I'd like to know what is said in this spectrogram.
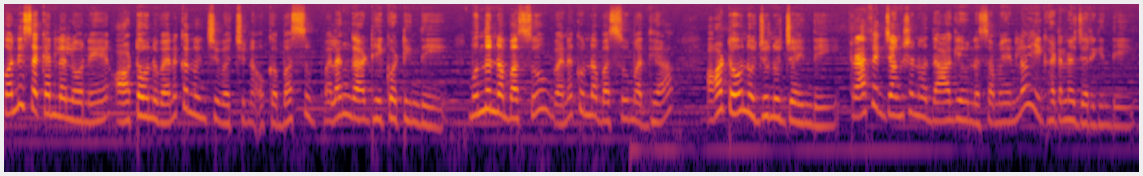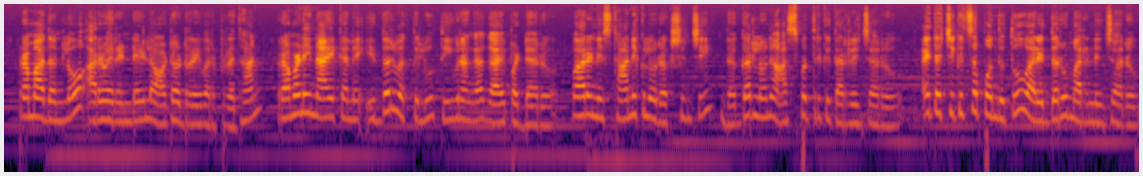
కొన్ని సెకండ్లలోనే ఆటోను వెనక నుంచి వచ్చిన ఒక బస్సు బలంగా ఢీకొట్టింది. ముందున్న బస్సు వెనకున్న బస్సు మధ్య ఆటో నుజ్జునుజ్జైంది ట్రాఫిక్ జంక్షన్ వద్ద ఆగి ఉన్న సమయంలో ఈ ఘటన జరిగింది. ప్రమాదంలో అరవై రెండేళ్ళ ఆటో డ్రైవర్ ప్రధాన్ రమణి నాయక్ అనే ఇద్దరు వ్యక్తులు తీవ్రంగా గాయపడ్డారు. వారిని స్థానికులు రక్షించి దగ్గరలోని ఆసుపత్రికి తరలించారు. అయితే చికిత్స పొందుతూ వారిద్దరూ మరణించారు.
